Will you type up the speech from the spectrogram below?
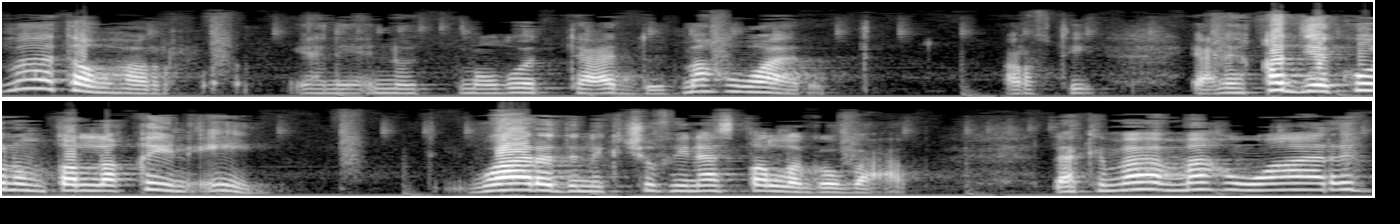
ما تظهر يعني أنه موضوع التعدد ما هو وارد. عرفتي؟ يعني قد يكونوا مطلقين إيه. وارد إنك تشوفي ناس طلقوا بعض. لكن ما ما هو وارد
